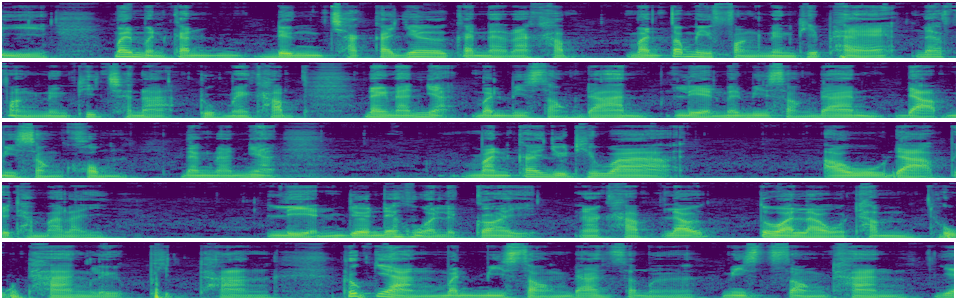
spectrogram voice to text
ดี มันเหมือนกันดึงชักกระเยอะกันนะครับ มันต้องมีฝั่งหนึ่งที่แพ้และฝั่งหนึ่งที่ชนะถูกไหมครับ ดังนั้นเนี่ยมันมี 2 ด้านเหรียญมันมี 2 ด้าน ดาบมี2คม ดังนั้นเนี่ยมันก็อยู่ที่ว่าเอาดาบไปทำอะไร เหรียญโยนได้หัวหรือก้อยนะครับ แล้ว ตัวเราทำถูกทางหรือผิดทาง ทุกอย่างมันมี 2 ด้านเสมอ มี 2 ทางแย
